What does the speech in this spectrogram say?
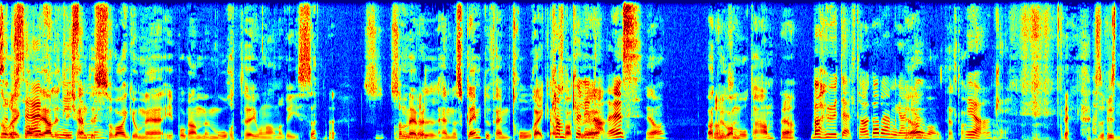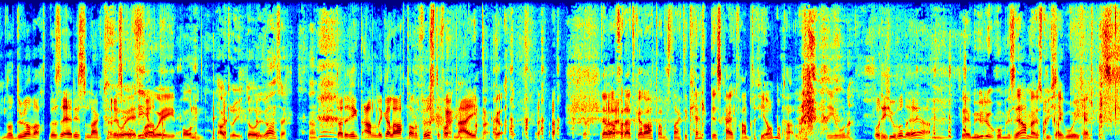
Når jeg var reality-kjendis, så var jeg jo med i programmet Mor til Jon Arne Riise. Som er vel hennes claim to fame, tror jeg. Camp altså, er- Culinaris. Ja, at hun var mor til han. Ja. Var hun deltaker den Ja, gangen? var deltaker. Ja, ok. Altså, hvis, når du har vært med, så er de så langt nede i Da er de jo skuffa. i bånn av gryta uansett. Da hadde de ringt alle galaterne først og fått nei. Det var fordi at galaterne snakket keltisk helt fram til 400-tallet. De gjorde det. Og de gjorde det, ja. Mm. det er mulig å kommunisere med hvis du ikke er god i keltisk.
